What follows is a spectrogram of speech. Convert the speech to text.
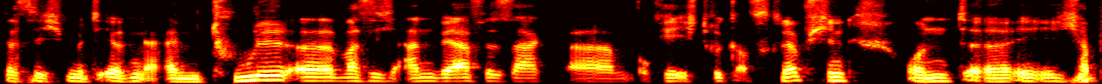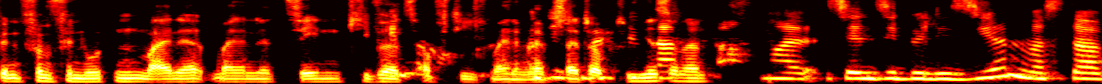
dass ich mit irgendeinem Tool, äh, was ich anwerfe, sage, äh, okay, ich drücke aufs Knöpfchen und äh, ich habe in fünf Minuten meine, meine zehn Keywords, genau. auf die ich meine Website ich optimiere, sondern auch mal sensibilisieren, was da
